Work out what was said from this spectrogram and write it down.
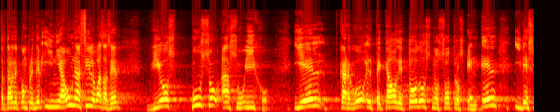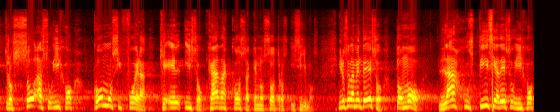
tratar de comprender y ni aún así lo vas a hacer, Dios puso a su Hijo y Él cargó el pecado de todos nosotros en Él y destrozó a su Hijo como si fuera que Él hizo cada cosa que nosotros hicimos. Y no solamente eso, tomó la justicia de su Hijo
